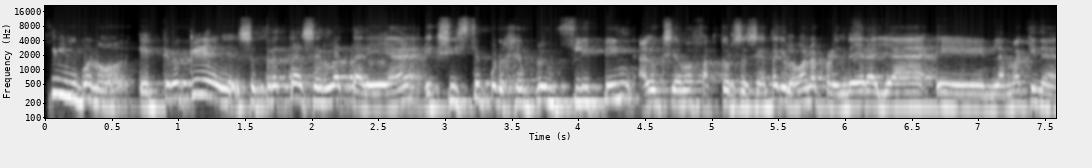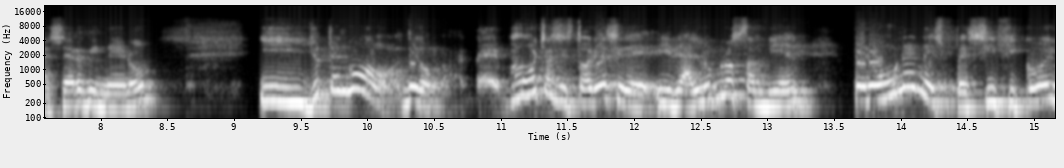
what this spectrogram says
Sí, bueno, eh, creo que se trata de hacer la tarea. Existe, por ejemplo, en Flipping algo que se llama Factor 60, que lo van a aprender allá en la máquina de hacer dinero. Y yo tengo, digo, muchas historias y de, alumnos también, pero una en específico en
